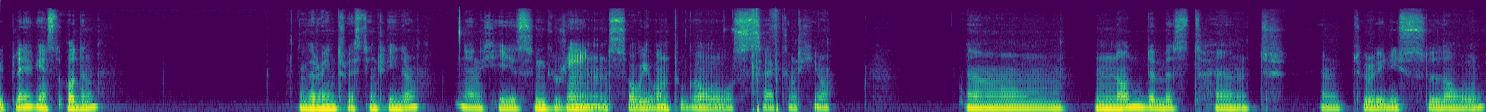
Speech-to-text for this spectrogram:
We play against Oden. Very interesting leader. And he is green, so we want to go second here. Um, not the best hand and really slow.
